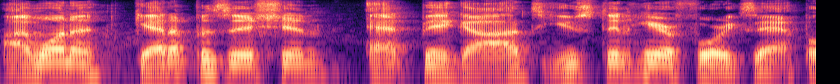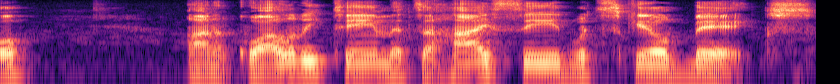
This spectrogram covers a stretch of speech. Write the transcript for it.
I want to get a position at big odds, Houston here, for example, on a quality team that's a high seed with skilled bigs.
